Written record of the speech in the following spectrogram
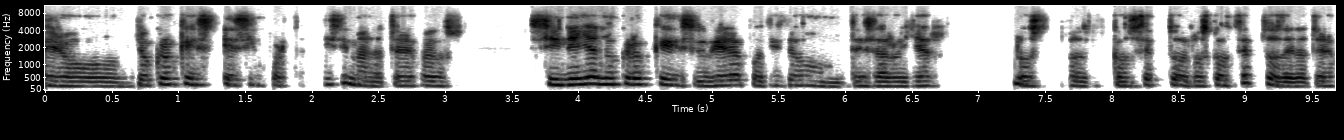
Pero yo creo que es, es importantísima la teoría. Sin ella no creo que se hubiera podido desarrollar los, los conceptos, los conceptos de la teoría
